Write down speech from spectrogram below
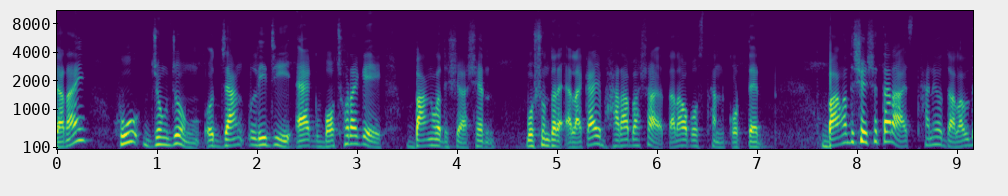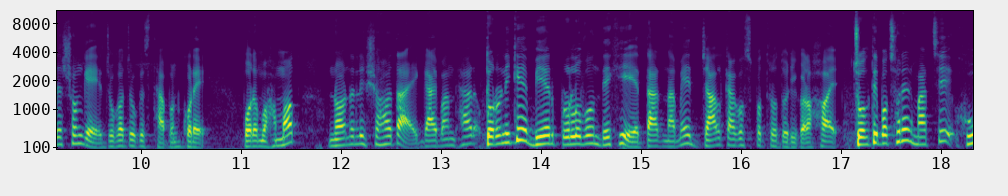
জানায়, হু জুংজুং ও জাং লিজি এক বছর আগে বাংলাদেশে আসেন। বসুন্ধরা এলাকায় ভাড়া বাসায় তারা অবস্থান করতেন। বাংলাদেশে এসে তারা স্থানীয় দালালদের সঙ্গে যোগাযোগ স্থাপন করে। পরে মোহাম্মদ নয়নালীর সহায়তায় গাইবান্ধার তরুণীকে বিয়ের প্রলোভন দেখিয়ে তার নামে জাল কাগজপত্র তৈরি করা হয়। চলতি বছরের মার্চে হু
